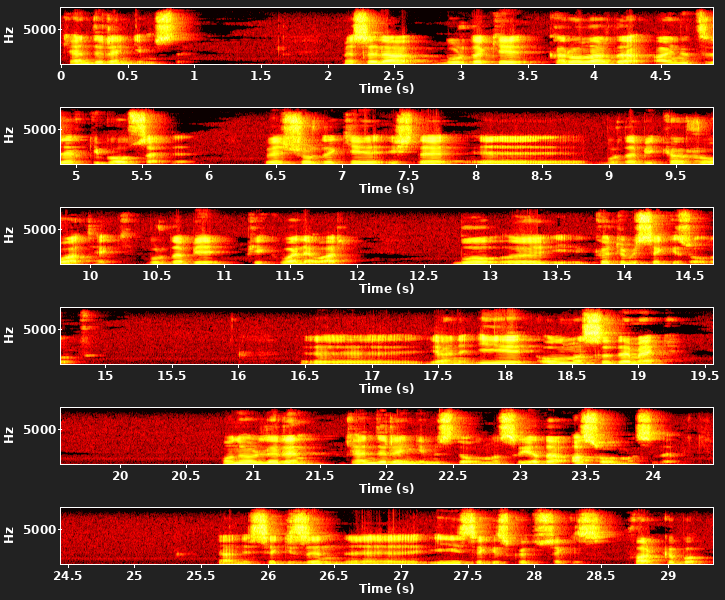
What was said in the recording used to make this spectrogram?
kendi rengimizde. Mesela buradaki karolarda aynı tref gibi olsaydı ve şuradaki işte e, burada bir kör ruva tek, burada bir pik vale var. Bu e, kötü bir 8 olurdu. E, yani iyi olması demek onörlerin kendi rengimizde olması ya da as olması demek. Yani 8'in e, iyi 8, kötü 8 farkı bu.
